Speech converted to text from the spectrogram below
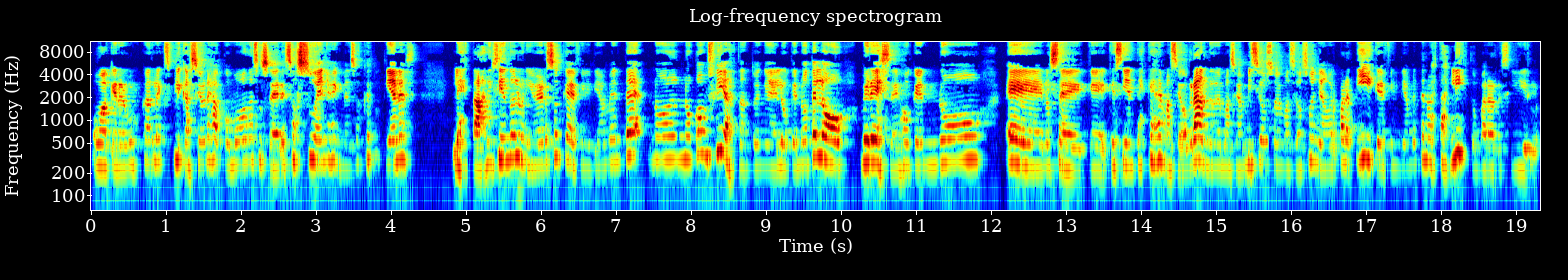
o, a querer buscarle explicaciones a cómo van a suceder esos sueños inmensos que tú tienes, le estás diciendo al universo que definitivamente no, no confías tanto en él o que no te lo mereces o que no, eh, no sé, que, que, sientes que es demasiado grande, demasiado ambicioso, demasiado soñador para ti y que definitivamente no estás listo para recibirlo.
